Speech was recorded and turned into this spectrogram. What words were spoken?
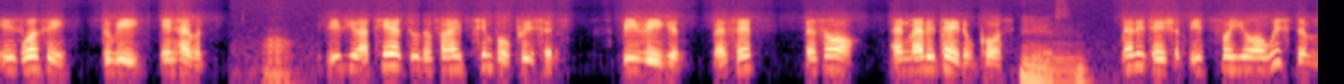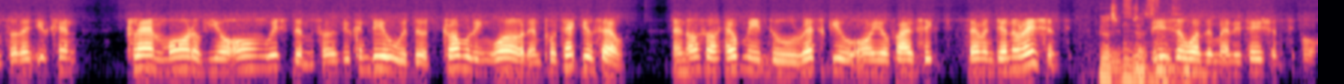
is worthy to be in heaven. Wow. If you adhere to the five simple precepts, be vegan. That's it. That's all. And meditate, of course. Hmm. Yes. Meditation is for your wisdom so that you can claim more of your own wisdom so that you can deal with the troubling world and protect yourself. And also help me to rescue all your five, six, seven generations. Yes, Master. These are what the meditation is for.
